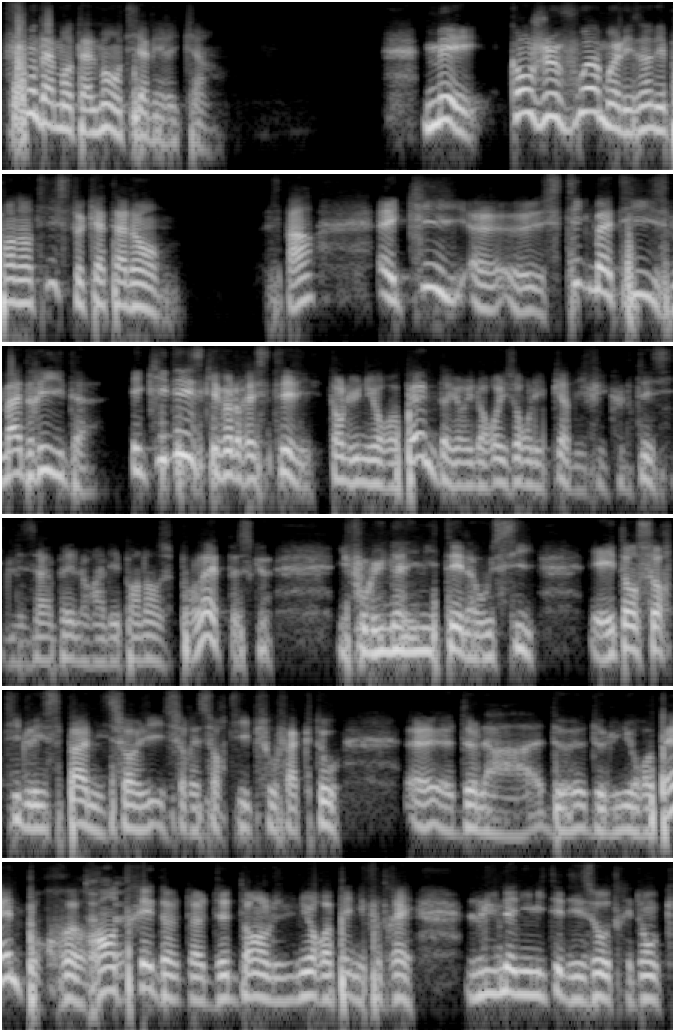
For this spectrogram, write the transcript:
fondamentalement anti-américains. Mais quand je vois, moi, les indépendantistes catalans, n'est-ce pas, et qui stigmatisent Madrid et qui disent qu'ils veulent rester dans l'Union européenne. D'ailleurs, ils auront les pires difficultés s'ils avaient leur indépendance pour l'être, parce qu'il faut l'unanimité là aussi. Et étant sortis de l'Espagne, ils seraient, sorti sortis ipso facto euh, de, la, de, de l'Union européenne. Pour rentrer de, dans l'Union européenne, il faudrait l'unanimité des autres. Et donc,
